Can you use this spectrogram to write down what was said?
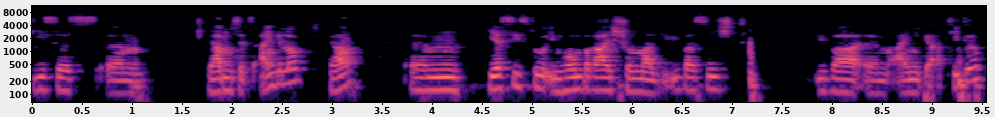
dieses, ähm, wir haben uns jetzt eingeloggt, ja. Ähm, hier siehst du im Home-Bereich schon mal die Übersicht über ähm, einige Artikel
